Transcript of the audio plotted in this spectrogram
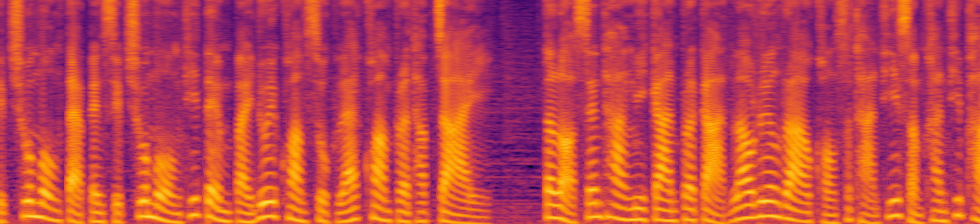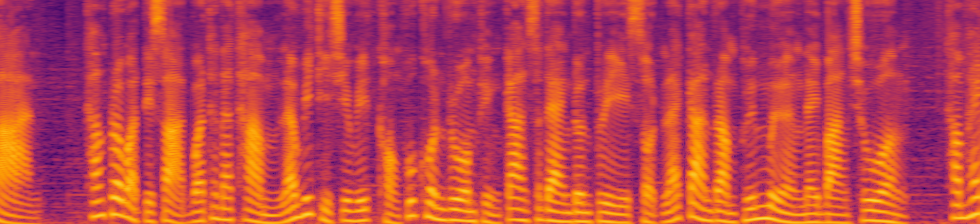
10 ชั่วโมง แต่เป็น 10 ชั่วโมงที่เต็มไปด้วยความสุขและความประทับใจ ตลอดเส้นทางมีการประกาศเล่าเรื่องราวของสถานที่สำคัญที่ผ่าน ทั้งประวัติศาสตร์วัฒนธรรมและวิถีชีวิตของผู้คนรวมถึงการแสดงดนตรีสดและการรำพื้นเมืองในบางช่วงทำให้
